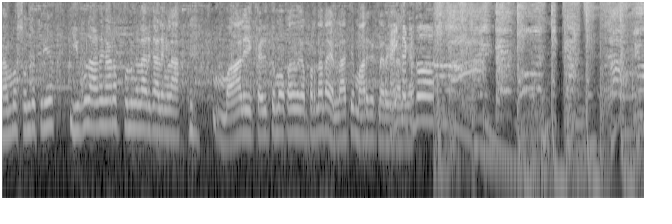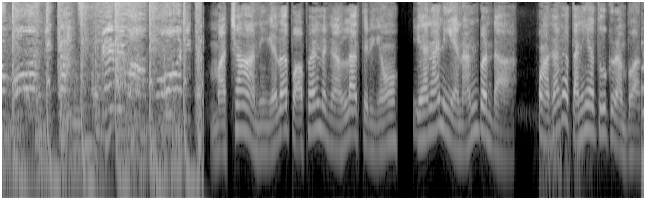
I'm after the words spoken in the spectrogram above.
நம்ம சொந்தத்திலயும் இவ்வளவு அழகான பொண்ணுங்களா இருக்காளுங்களா மாலையை கழுத்தமா உட்காந்ததுக்கு அப்புறம் தான் எல்லாத்தையும் மார்க்கெட்ல இருக்காங்க மச்சான் நீ எதை பாப்பேன்னு எனக்கு நல்லா தெரியும். ஏன்னா நீ என் நண்பன்டா. அதாக தனியா தூக்குறேன் பாரு.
